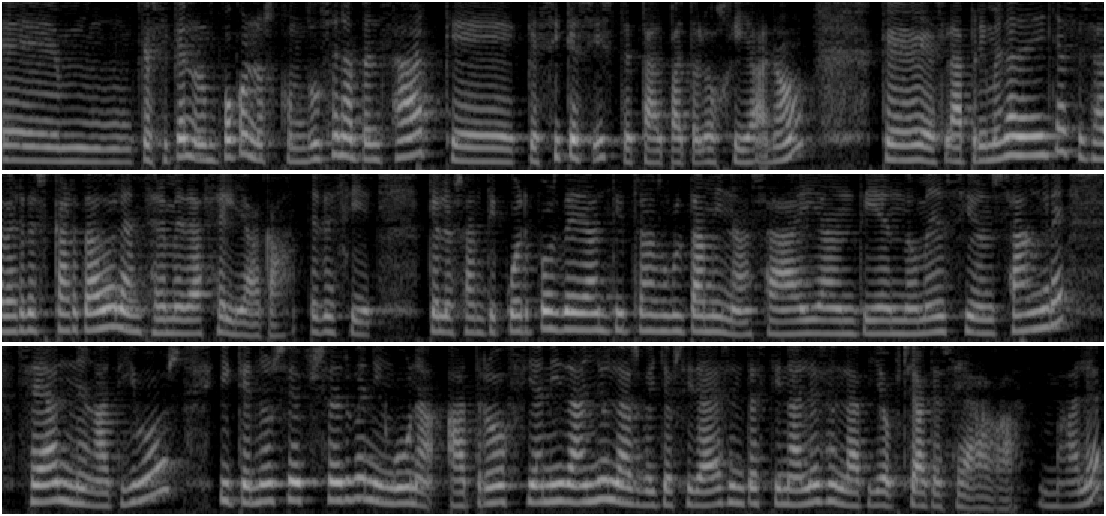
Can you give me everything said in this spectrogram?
Em, que sí que un poco nos conducen a pensar que, sí que existe tal patología, ¿no? Que es la primera de ellas es haber descartado la enfermedad celíaca, es decir, que los anticuerpos de antitransglutaminasa y antiendomesio en sangre sean negativos y que no se observe ninguna atrofia ni daño en las vellosidades intestinales en la biopsia que se haga, ¿vale?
